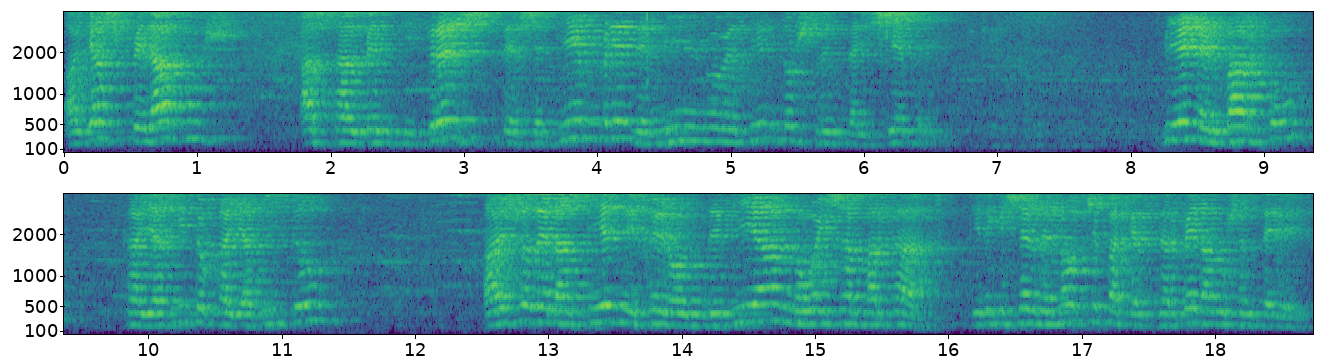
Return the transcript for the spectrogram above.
Allá esperamos hasta el 23 de septiembre de 1937. Viene el barco, calladito, calladito. A eso de las 10 dijeron, de día no vais a embarcar, tiene que ser de noche para que el Cervera no se entere.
